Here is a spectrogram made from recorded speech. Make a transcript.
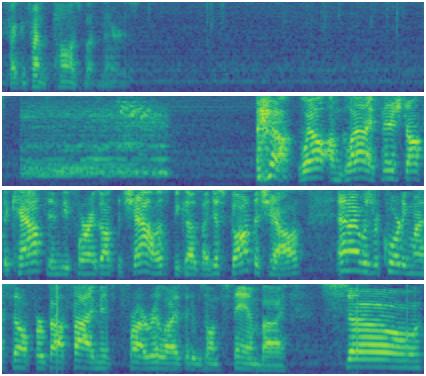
If I can find the pause button, there it is. well, I'm glad I finished off the captain before I got the chalice, because I just got the chalice, and I was recording myself for about five minutes before I realized that it was on standby. So,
